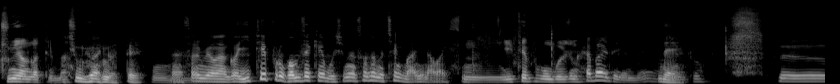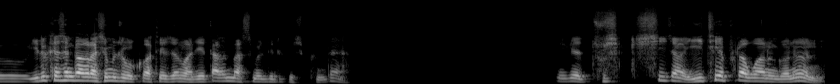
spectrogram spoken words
중요한 것들만. 중요한 것들 음. 어, 설명한 거 ETF로 검색해 보시면 서점에 책 많이 나와 있습니다. 음, ETF 공부를 좀 해봐야 되겠네요. 네. 그 이렇게 생각을 하시면 좋을 것 같아요. 저는 완전히 다른 말씀을 드리고 싶은데 이게 주식 시장 ETF라고 하는 거는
